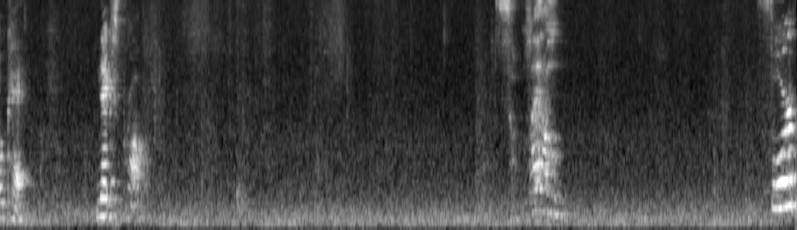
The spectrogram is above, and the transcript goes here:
Okay, next problem. So little. Four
